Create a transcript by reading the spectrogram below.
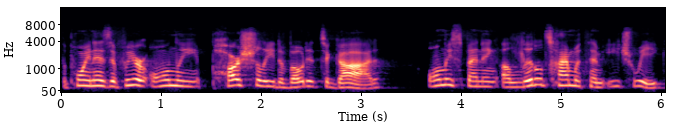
The point is, if we are only partially devoted to God, only spending a little time with Him each week,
